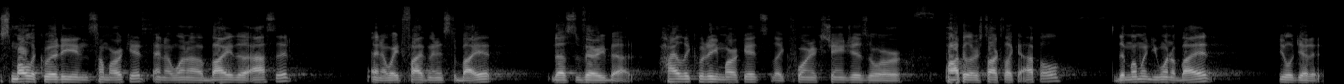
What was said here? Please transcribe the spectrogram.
small liquidity in some market and I want to buy the asset and I wait five minutes to buy it, that's very bad. High liquidity markets like foreign exchanges or popular stocks like Apple, the moment you want to buy it, you'll get it.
